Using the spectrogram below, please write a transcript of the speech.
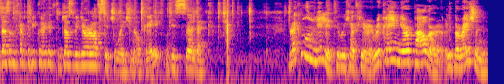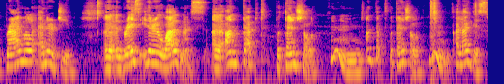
doesn't have to be connected just with your love situation, okay? This uh, deck. Black Moon Lilith we have here. Reclaim your power, liberation, primal energy. Uh, embrace inner wildness, uh, untapped potential. Hmm, untapped potential. Hmm, I like this.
